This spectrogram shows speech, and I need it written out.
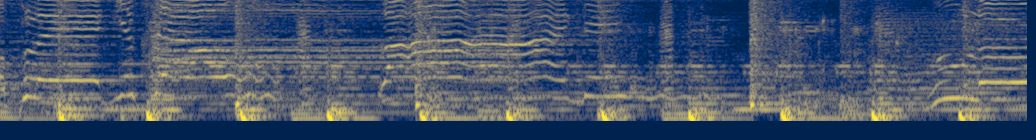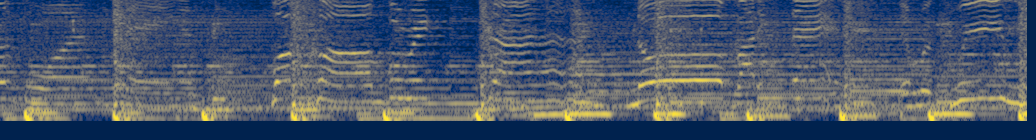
You played yourself like this. Rulers but. Nobody stands in between.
